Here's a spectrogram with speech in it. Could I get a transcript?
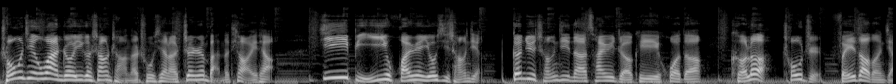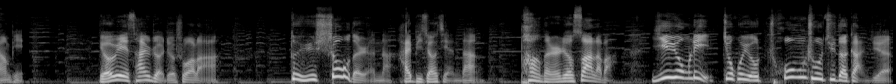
重庆万州一个商场呢，出现了真人版的跳一跳，一比一还原游戏场景。根据成绩呢，参与者可以获得可乐、抽纸、肥皂等奖品。有一位参与者就说了啊，对于瘦的人呢还比较简单，胖的人就算了吧，一用力就会有冲出去的感觉。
